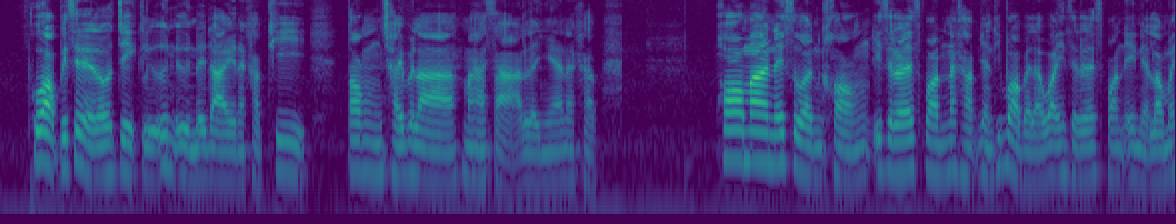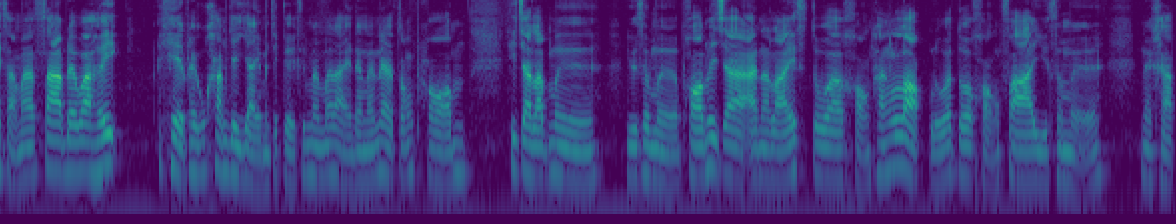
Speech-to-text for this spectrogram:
ำพวก business logic หรืออื่นๆใด ๆ นะครับ ที่ต้องใช้เวลามหาศาลอะไรเงี้ยนะครับพอมาในส่วนของ incident response นะครับ อย่างที่บอกไปแล้วว่า incident response เองเนี่ย เราไม่สามารถทราบได้ว่า เฮ้ย เหตุภัยคุกคามใหญ่ๆ มันจะเกิดขึ้นมาเมื่อไหร่ ดังนั้นเนี่ยต้องพร้อมที่จะรับมืออยู่เสมอ พร้อมที่จะ analyze ตัวของทั้ง log หรือว่าตัวของไฟล์อยู่เสมอนะครับ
